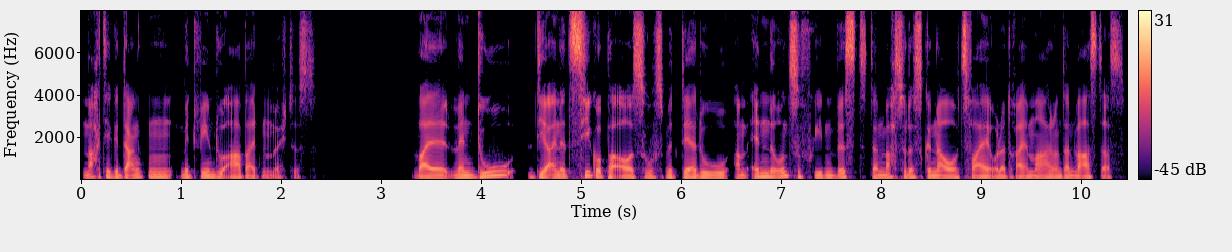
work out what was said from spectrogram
mach dir Gedanken, mit wem du arbeiten möchtest. Weil wenn du dir eine Zielgruppe aussuchst, mit der du am Ende unzufrieden bist, dann machst du das genau zwei oder drei Mal und dann war's das.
